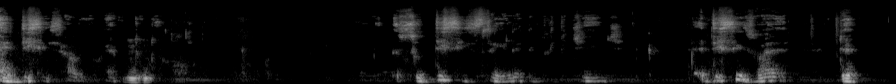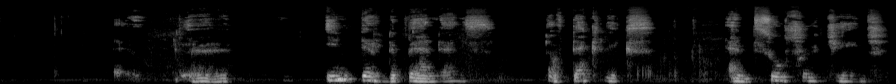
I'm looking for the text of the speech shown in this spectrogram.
And this is how you have to Mhm. do. So this is really the big change. This is why the uh, interdependence of techniques and social change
